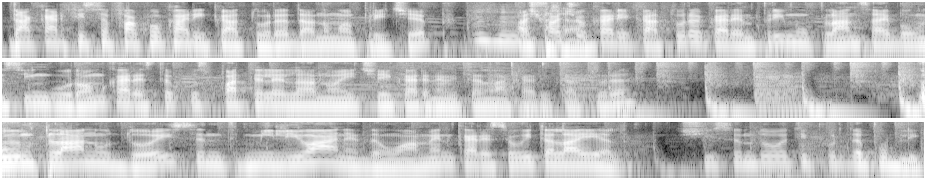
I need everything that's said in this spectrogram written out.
dacă ar fi să fac o caricatură, dar nu mă pricep, Mhm. aș face Așa. o caricatură care în primul plan să aibă un singur om care stă cu spatele la noi, cei care ne uităm la caricatură. În planul 2 sunt milioane de oameni care se uită la el. Și sunt două tipuri de public,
